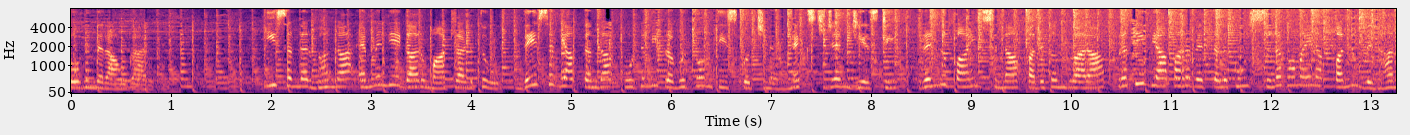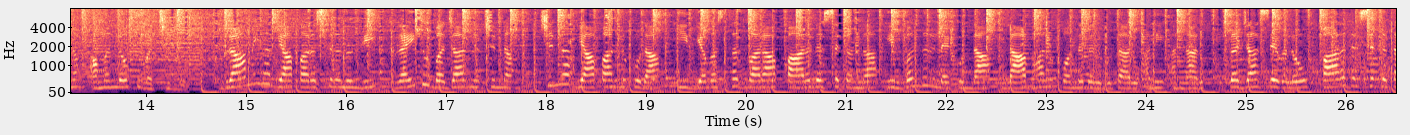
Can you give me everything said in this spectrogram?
గోవిందరావు గారు. ఈ సందర్భంగా ఎమ్మెల్యే గారు మాట్లాడుతూ దేశవ్యాప్తంగా కూటమి ప్రభుత్వం తీసుకొచ్చిన నెక్స్ట్ జెన్ జీఎస్టీ రెండు పాయింట్ సున్నా పథకం ద్వారా ప్రతి వ్యాపారవేత్తలకు సులభమైన పన్ను విధానం అమల్లోకి వచ్చింది. గ్రామీణ వ్యాపారస్తుల నుండి రైతు బజార్లు చిన్న చిన్న వ్యాపారులు కూడా ఈ వ్యవస్థ ద్వారా పారదర్శకంగా ఇబ్బందులు లేకుండా లాభాలు పొందగలుగుతారు అని అన్నారు. ప్రజాసేవలో పారదర్శకత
